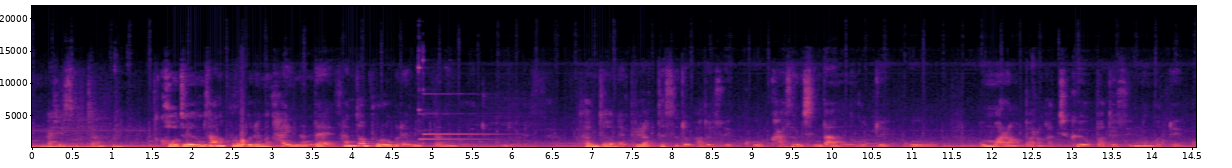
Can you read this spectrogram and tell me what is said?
음. 하실 수 있죠. 음. 거즘 사는 프로그램은 다 있는데 산전 프로그램이 있다는 거에 조금 놀랐어요. 산전에 필라테스도 받을 수 있고 가슴 진단하는 것도 있고 엄마랑 아빠랑 같이 교육받을 수 있는 것도 있고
